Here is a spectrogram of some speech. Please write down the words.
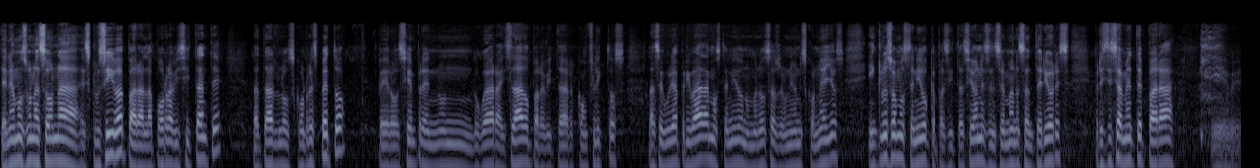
Tenemos una zona exclusiva para la porra visitante, tratarlos con respeto, pero siempre en un lugar aislado para evitar conflictos. La seguridad privada, hemos tenido numerosas reuniones con ellos, incluso hemos tenido capacitaciones en semanas anteriores, precisamente para eh,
